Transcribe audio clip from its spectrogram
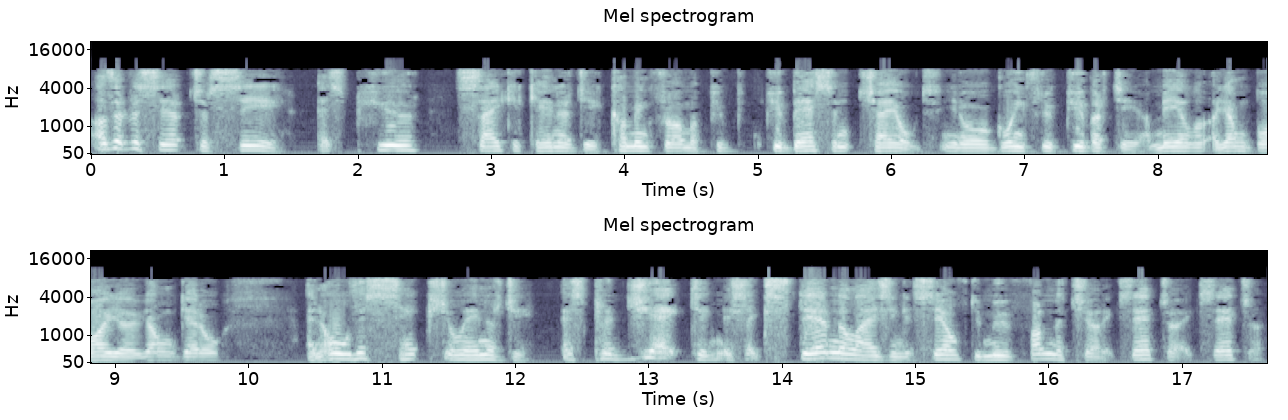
Other researchers say it's pure psychic energy coming from a pu- pubescent child, you know, going through puberty, a male, a young boy, a young girl, and all this sexual energy is projecting, it's externalizing itself to move furniture, etc., etc.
